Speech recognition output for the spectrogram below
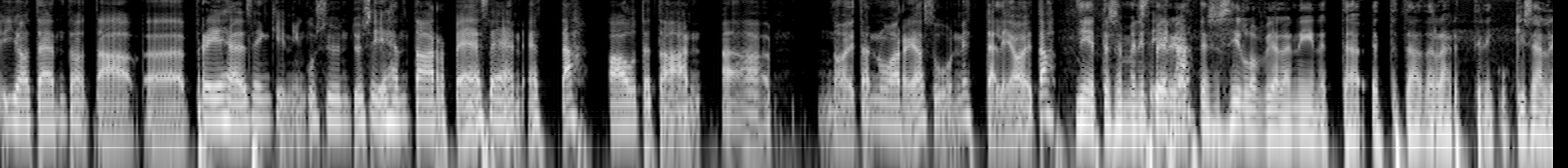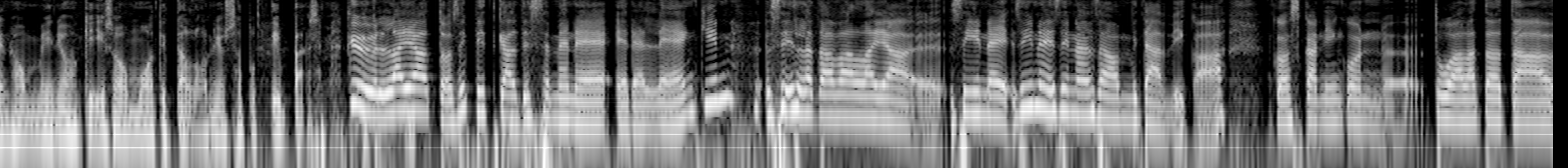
joten tota, Pri Helsinki niin syntyi siihen tarpeeseen, että autetaan noita nuoria suunnittelijoita. Niin, että se meni siinä. periaatteessa silloin vielä niin, että, että täältä lähdettiin niin kuin kisällin hommiin johonkin isoon muotitaloon, jossa tuttiin pääsemään. Kyllä, ja tosi pitkälti se menee edelleenkin sillä tavalla, ja siinä ei, siinä ei sinänsä ole mitään vikaa, koska niin kuin tuolla tota,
